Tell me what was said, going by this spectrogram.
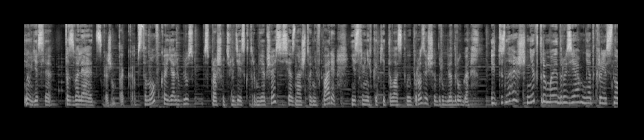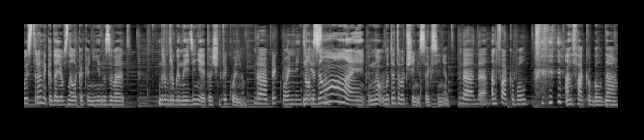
ну, если позволяет, скажем так, обстановка, я люблю спрашивать людей, с которыми я общаюсь, если я знаю, что они в паре, если у них какие-то ласковые прозвища друг для друга. И ты знаешь, некоторые мои друзья мне открылись с новой стороны, когда я узнала, как они называют друг друга наедине. Это очень прикольно. Да, прикольно, Но интересно. зай, ну вот это вообще не секси, нет. Да, да, unfuckable. Unfuckable, да.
